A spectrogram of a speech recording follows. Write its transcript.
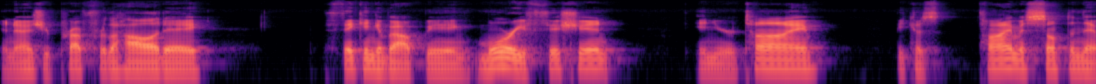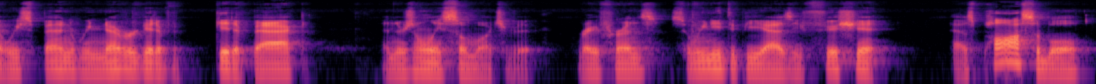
and as you prep for the holiday, thinking about being more efficient in your time because time is something that we spend, we never get it, get it back, and there's only so much of it, right, friends? So we need to be as efficient as possible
